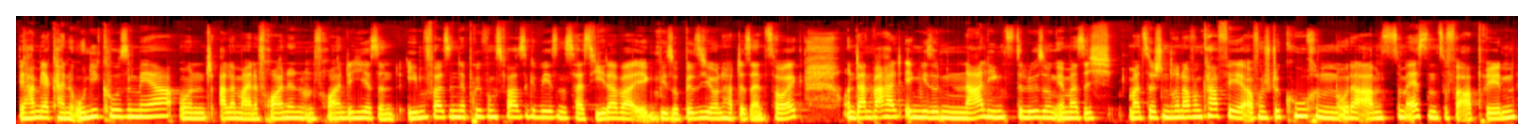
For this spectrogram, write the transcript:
Wir haben ja keine Unikurse mehr und alle meine Freundinnen und Freunde hier sind ebenfalls in der Prüfungsphase gewesen. Das heißt, jeder war irgendwie so busy und hatte sein Zeug. Und dann war halt irgendwie so die naheliegendste Lösung immer, sich mal zwischendrin auf einen Kaffee, auf ein Stück Kuchen oder abends zum Essen zu verabreden,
